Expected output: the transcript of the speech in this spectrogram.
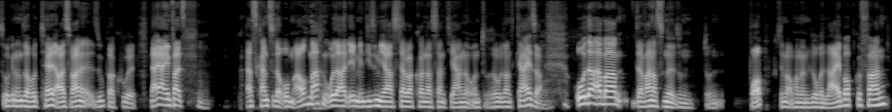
zurück in unser Hotel. Aber es war super cool. Naja, jedenfalls, mhm das kannst du da oben auch machen oder halt eben in diesem Jahr Sarah Connor Santiano und Roland Kaiser. Oder aber, da war noch so, eine, so, ein, so ein Bob, sind wir auch mal mit dem Lorelei Bob gefahren.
